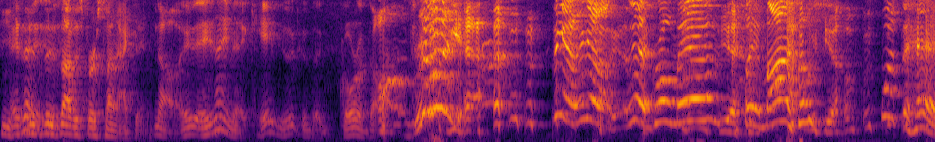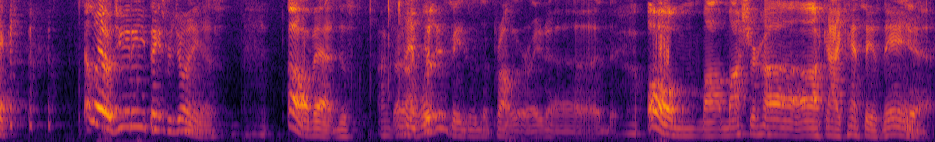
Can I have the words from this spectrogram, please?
He, it's, not, it's not his first time acting. No, he's not even a kid. He's like a grown adult. Really? yeah. They got, they got, they got a grown man Yeah. playing Miles. Yeah. What the heck? Hello, Judy. Thanks for joining us. Oh man, just I, I, Yeah, what's his face was the problem, right? Uh, Oh, Ma- Masherha. Oh, God, I can't say his name. Yeah.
